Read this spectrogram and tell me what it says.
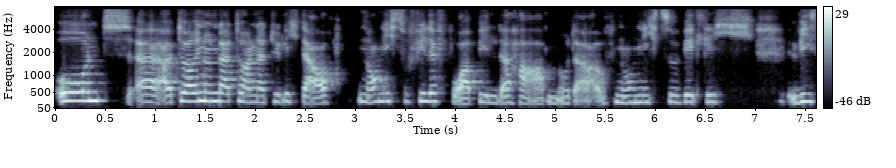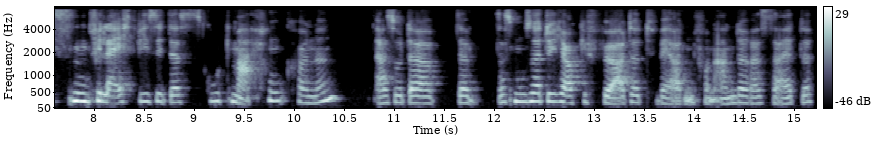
Und äh, Autorinnen und Autoren natürlich da auch noch nicht so viele Vorbilder haben oder auch noch nicht so wirklich wissen, vielleicht, wie sie das gut machen können. Also da, da, das muss natürlich auch gefördert werden von anderer Seite.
